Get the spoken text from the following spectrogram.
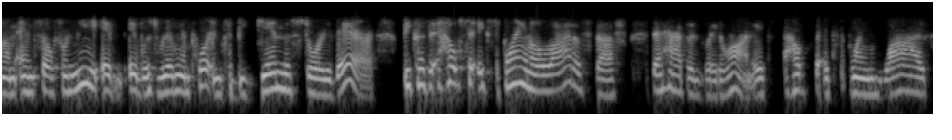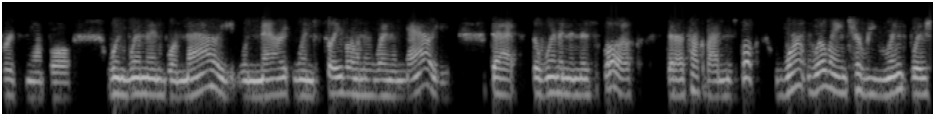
Um, and so for me, it, it was really important to begin the story there because it helps to explain a lot of stuff that happens later on. It helps to explain why, for example, when women were married, when married, when slave owning women married, that the women in this book that I talk about in this book weren't willing to relinquish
